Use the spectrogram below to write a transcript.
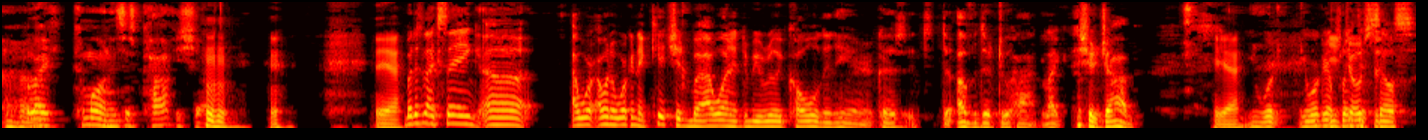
Uh-huh. But like, come on, it's just coffee shop. yeah. But it's like saying, uh, I work. I want to work in the kitchen, but I want it to be really cold in here because it's the ovens are too hot. Like that's your job. Yeah. You work. You work in a You place that chose to- sells.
